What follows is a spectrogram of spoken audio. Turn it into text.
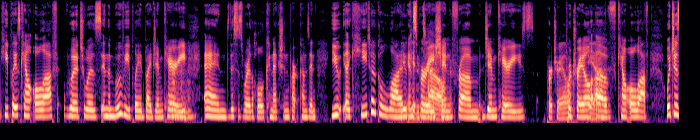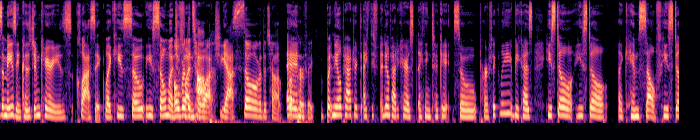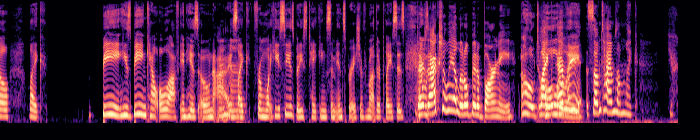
he plays Count Olaf, which was in the movie played by Jim Carrey, Mm-hmm. and this is where the whole connection part comes in. You like he took a lot of You inspiration from Jim Carrey's portrayal. portrayal Yeah. of Count Olaf, which is amazing because Jim Carrey's classic. Like he's so he's so much over fun the top. to watch. Yeah, So over the top, but and, perfect. But Neil Patrick, I th- Neil Patrick Harris, I think took it so perfectly because he's still he's still like himself. He's still like being he's being Count Olaf in his own eyes, Mm-hmm. like from what he sees, but he's taking some inspiration from other places. There's And- actually a little bit of Barney. oh Like totally. every sometimes I'm like, you're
